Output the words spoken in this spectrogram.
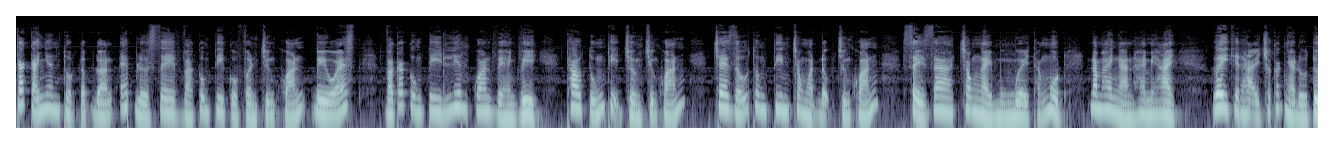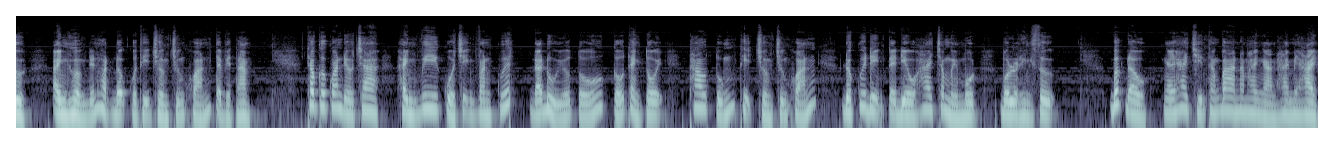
các cá nhân thuộc tập đoàn FLC và công ty cổ phần chứng khoán BOS và các công ty liên quan về hành vi thao túng thị trường chứng khoán, che giấu thông tin trong hoạt động chứng khoán xảy ra trong ngày 10 tháng 1 năm 2022, gây thiệt hại cho các nhà đầu tư, ảnh hưởng đến hoạt động của thị trường chứng khoán tại Việt Nam. Theo cơ quan điều tra, hành vi của Trịnh Văn Quyết đã đủ yếu tố cấu thành tội thao túng thị trường chứng khoán được quy định tại Điều 211 Bộ Luật Hình sự Bước đầu, ngày 29 tháng 3 năm 2022,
